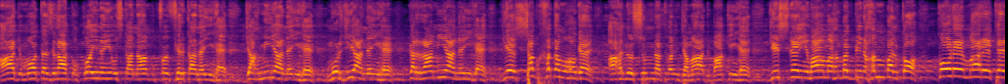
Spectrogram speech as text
आज मोतज़ला को कोई नहीं, उसका नाम फ़िरका नहीं है। जहमिया नहीं है, मुरजिया नहीं है, कर्रामिया नहीं है। ये सब ख़त्म हो गए। आहल सुन्नत वन जमात बाकी है। जिसने इमाम अहमद बिन हम्बल को कोड़े मारे थे,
